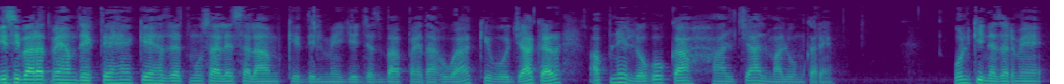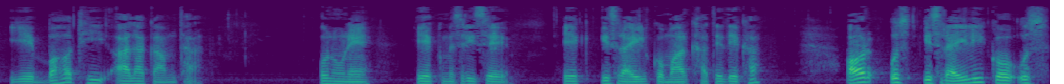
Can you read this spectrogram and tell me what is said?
اس عبارت میں ہم دیکھتے ہیں کہ حضرت موسیٰ علیہ السلام کے دل میں یہ جذبہ پیدا ہوا کہ وہ جا کر اپنے لوگوں کا حال چال معلوم کریں۔ ان کی نظر میں یہ بہت ہی اعلی کام تھا۔ انہوں نے ایک مصری سے ایک اسرائیل کو مار کھاتے دیکھا اور اس اسرائیلی کو اس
